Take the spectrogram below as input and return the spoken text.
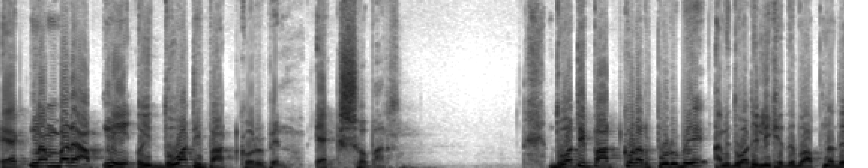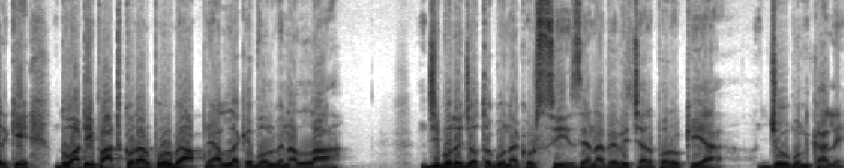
এক নাম্বারে আপনি ওই দোয়াটি পাঠ করবেন একশো বার। দোয়াটি পাঠ করার পূর্বে আমি দোয়াটি লিখে দেব আপনাদেরকে। দোয়াটি পাঠ করার পূর্বে আপনি আল্লাহকে বলবেন, আল্লাহ, জীবনে যত গুণা করছি, জেনা বেবিচার পরকিয়া, যৌবনকালে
